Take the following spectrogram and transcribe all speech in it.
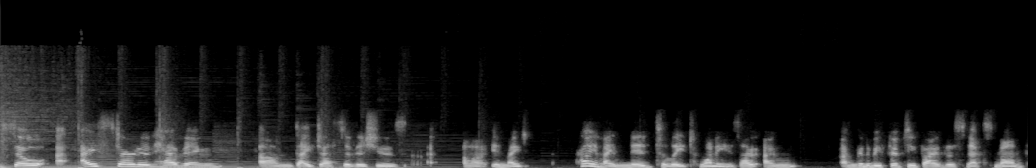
So I started having um, digestive issues uh, in my probably my mid to late 20s. I, I'm I'm going to be 55 this next month.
